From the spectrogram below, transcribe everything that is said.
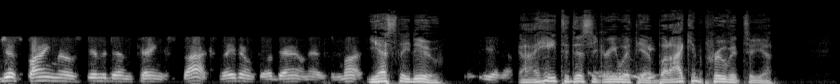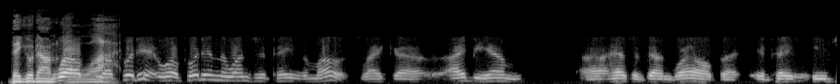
just buying those dividend-paying stocks, they don't go down as much. Yes, they do. You know, I hate to disagree with you, but I can prove it to you. They go down well, a lot. Well, put in well, put in the ones that pay the most, like uh, IBM uh, hasn't done well, but it pays a huge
